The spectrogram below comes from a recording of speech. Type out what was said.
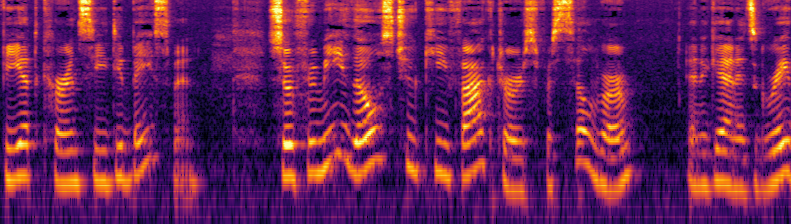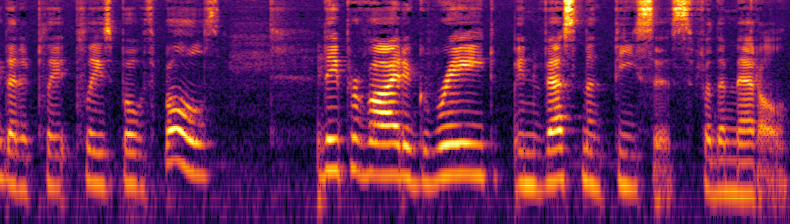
fiat currency debasement. So for me, those two key factors for silver, and again, it's great that it play, plays both roles. They provide a great investment thesis for the metal.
